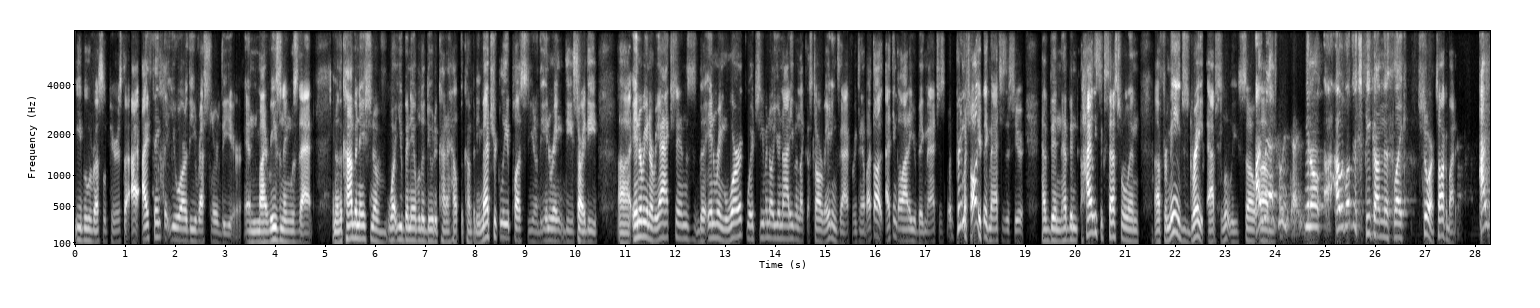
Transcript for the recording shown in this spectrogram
Ibou Wrestle Pierce, that I, I think that you are the wrestler of the year. And my reasoning was that, you know, the combination of what you've been able to do to kind of help the company metrically, plus, you know, the in-ring, the sorry, the uh, in-arena reactions, the in-ring work, which even though you're not even like a star ratings guy, for example, I thought I think a lot of your big matches, pretty much all your big matches this year have been have been highly successful and uh, for me just great, absolutely. So I would um, actually, you know, I- I would love to speak on this. Like, sure, talk about it. I,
